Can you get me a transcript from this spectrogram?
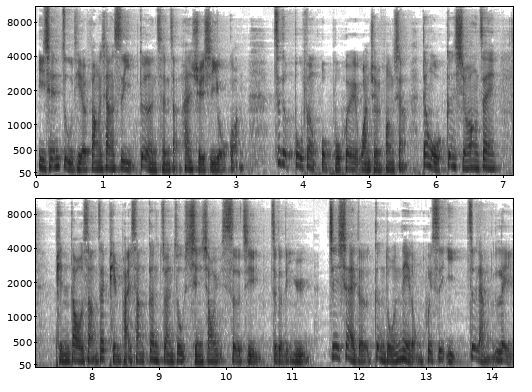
以前主题的方向是以个人成长和学习有关，这个部分我不会完全放下，但我更希望在频道上，在品牌上更专注行销与设计这个领域。接下来的更多内容会是以这两类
